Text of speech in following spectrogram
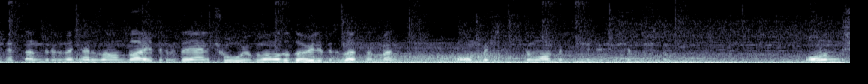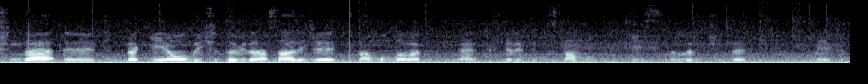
ücretlendirilmek her zaman daha iyidir. Bir de yani çoğu uygulamada da öyledir zaten. Ben 15 dakika muhabbetini de şaşırmıştım. Onun dışında e, TikTok yeni olduğu için tabii daha sadece İstanbul'da var. Yani Türkiye'de bir tek İstanbul il sınırları içinde mevcut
